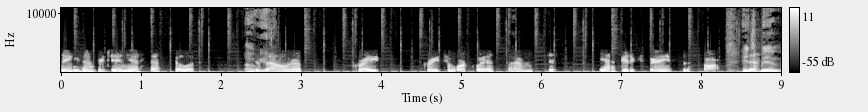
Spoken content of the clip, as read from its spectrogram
things in Virginia. Seth Phillips oh is yeah. the owner. Great, great to work with. Um, just yeah, good experience this far. It's This- been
